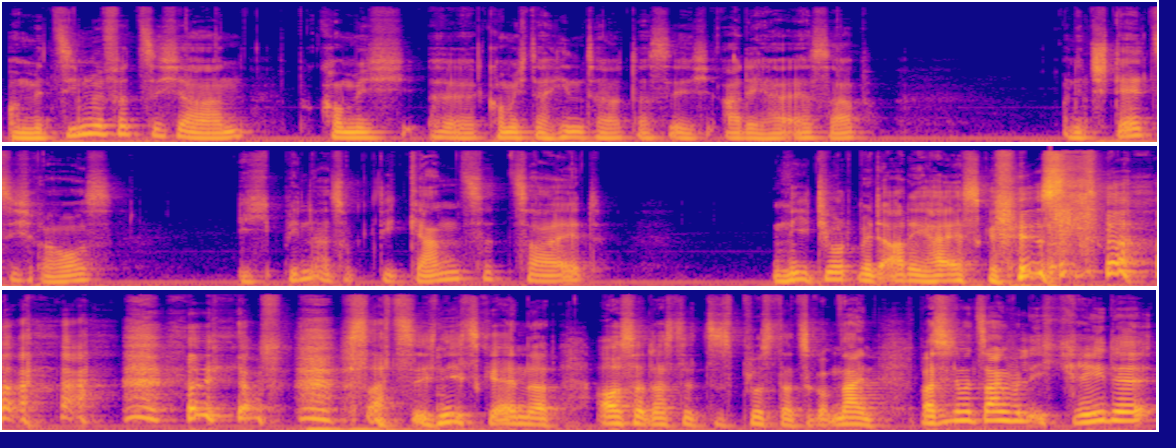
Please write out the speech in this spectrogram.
Und mit 47 Jahren komme ich, äh, komm ich dahinter, dass ich ADHS habe und jetzt stellt sich raus, ich bin also die ganze Zeit ein Idiot mit ADHS gewesen. es hat sich nichts geändert, außer dass jetzt das Plus dazu kommt. Nein, was ich damit sagen will, ich rede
